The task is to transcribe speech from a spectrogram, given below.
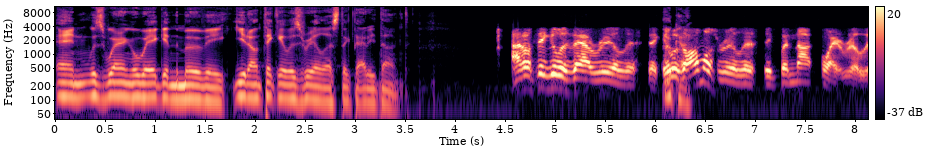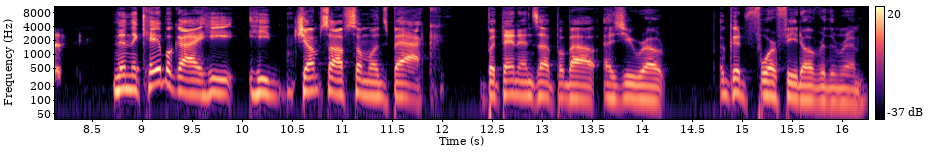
and was wearing a wig in the movie, you don't think it was realistic that he dunked? I don't think it was that realistic. It was almost realistic, but not quite realistic. And then the cable guy, he he jumps off someone's back, but then ends up about, as you wrote, a good four feet over the rim.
